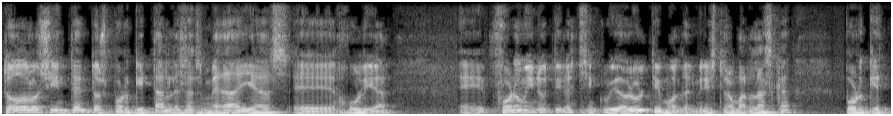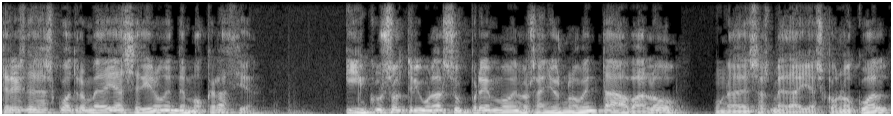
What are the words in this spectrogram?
todos los intentos por quitarle esas medallas, eh, Julia, eh, fueron inútiles, incluido el último, el del ministro Marlasca, porque tres de esas cuatro medallas se dieron en democracia. Incluso el Tribunal Supremo en los años 90 avaló una de esas medallas, con lo cual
